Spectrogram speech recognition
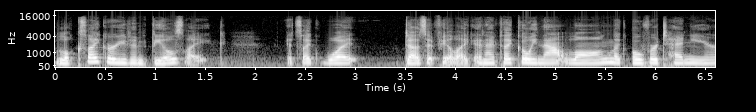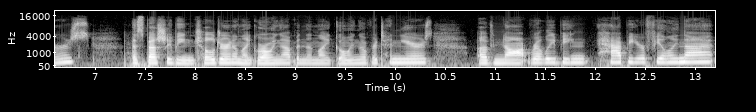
looks like or even feels like. It's like, what does it feel like? And I feel like going that long, like over 10 years, especially being children and like growing up and then like going over 10 years of not really being happy or feeling that.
